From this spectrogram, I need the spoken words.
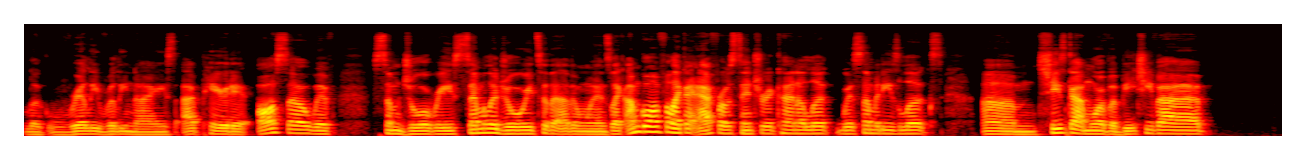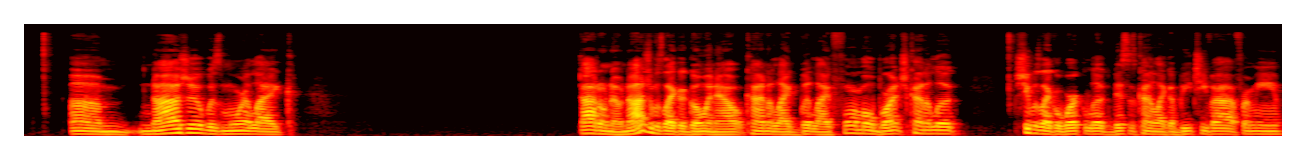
look really, really nice. I paired it also with some jewelry, similar jewelry to the other ones. Like I'm going for like an Afrocentric kind of look with some of these looks. Um, she's got more of a beachy vibe. Um, Naja was more like, I don't know. Naja was like a going out kind of like, but like formal brunch kind of look. She was like a work look. This is kind of like a beachy vibe for me.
